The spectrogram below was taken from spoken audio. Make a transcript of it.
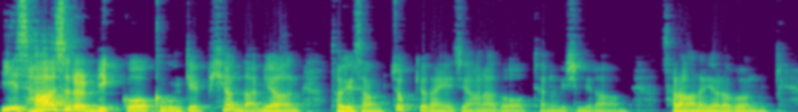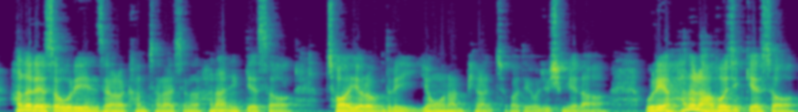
이 사실을 믿고 그분께 피한다면 더 이상 쫓겨다니지 않아도 되는 것입니다. 사랑하는 여러분, 하늘에서 우리 인생을 감찰하시는 하나님께서 저와 여러분들의 영원한 피난처가 되어 주십니다. 우리 하늘 아버지께서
